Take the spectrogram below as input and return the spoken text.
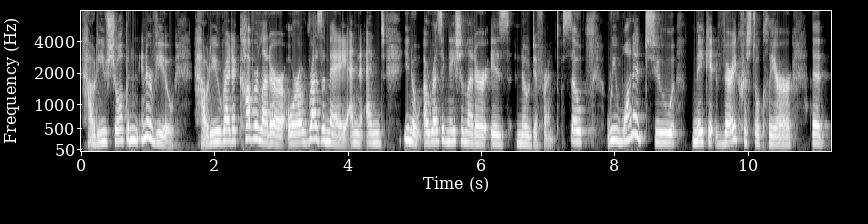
how do you show up in an interview, how do you write a cover letter or a resume, and and you know a resignation letter is no different. So we wanted to make it very crystal clear that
